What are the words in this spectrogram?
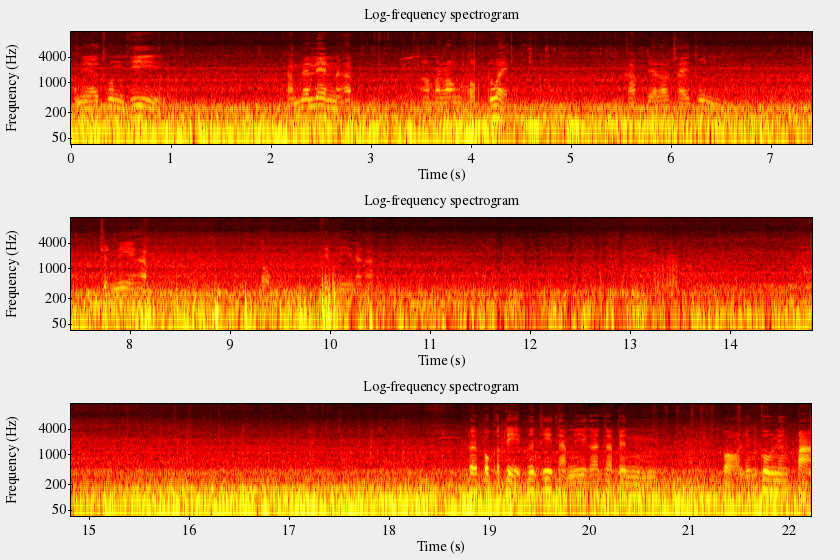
อันนี้ทุนที่ทำเล่นๆนะครับ เอามาลองตกด้วย ครับ เดี๋ยวเราใช้ทุน จุดนี้ครับ ตกจุดนี้นะครับ โดยปกติพื้นที่แถบนี้ก็จะเป็นบ่อเลี้ยงกุ้งเลี้ยงปลา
